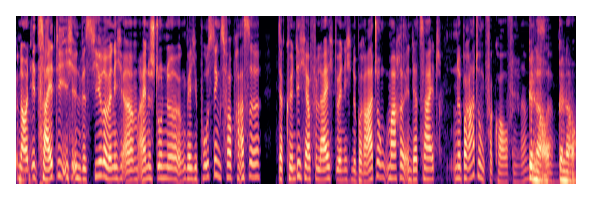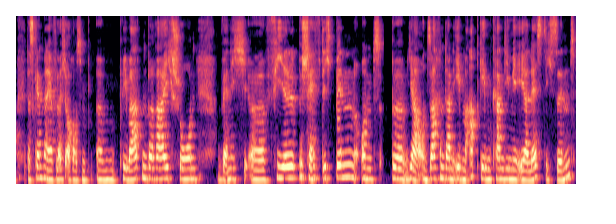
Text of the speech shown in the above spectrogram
Genau, die Zeit, die ich investiere, wenn ich ähm, eine Stunde irgendwelche Postings verpasse, da könnte ich ja vielleicht, wenn ich eine Beratung mache, in der Zeit eine Beratung verkaufen. Ne? Genau, das, ähm genau. Das kennt man ja vielleicht auch aus dem ähm, privaten Bereich schon. Wenn ich äh, viel beschäftigt bin und äh, ja und Sachen dann eben abgeben kann, die mir eher lästig sind,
